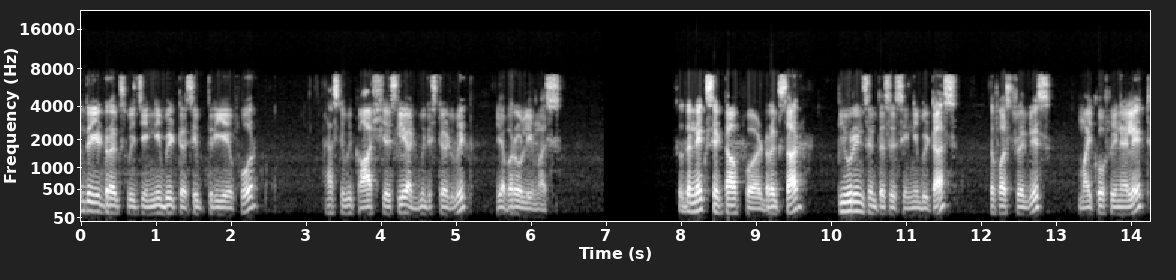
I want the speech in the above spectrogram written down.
the drugs which inhibit CYP3A4 has to be cautiously administered with everolimus. So the next set of uh, drugs are purine synthesis inhibitors. The first drug is mycophenolate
